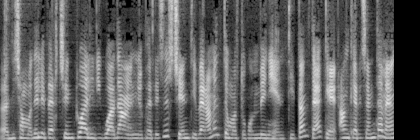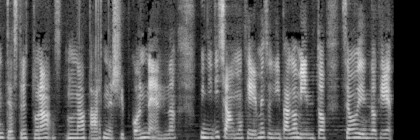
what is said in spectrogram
uh, diciamo, delle percentuali di guadagno per gli esercenti veramente molto convenienti, tant'è che anche recentemente ha stretto una, una partnership con NEN, quindi diciamo che i metodi di pagamento stiamo vedendo che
